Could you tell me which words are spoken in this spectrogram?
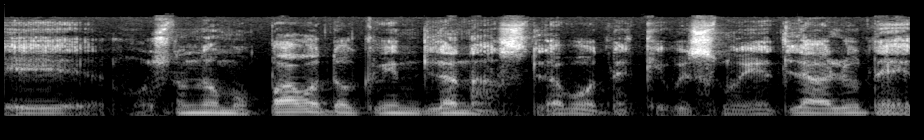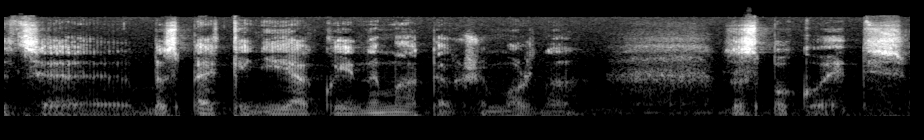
І в основному паводок він для нас, для водників існує. Для людей це безпеки ніякої нема, так що можна заспокоїтись.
